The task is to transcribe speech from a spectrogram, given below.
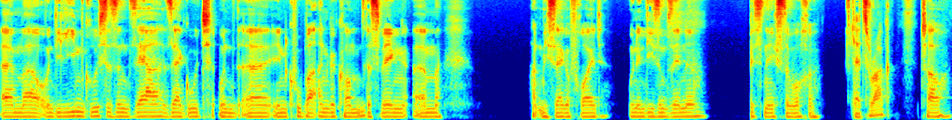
Ähm, äh, und die lieben Grüße sind sehr, sehr gut und äh, in Kuba angekommen. Deswegen ähm, hat mich sehr gefreut. Und in diesem Sinne, bis nächste Woche. Let's rock. Ciao.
